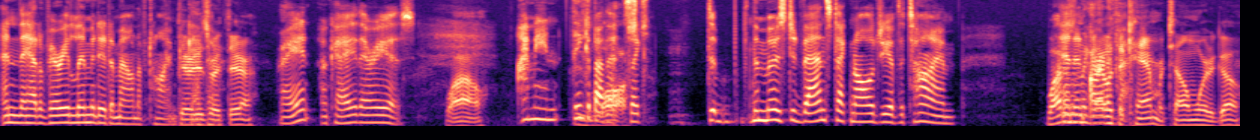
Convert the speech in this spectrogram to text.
And they had a very limited amount of time to there it is right there. Right? Okay, there he is. Wow. I mean, think He's about that. It's like the, the most advanced technology of the time. Why doesn't the guy with the camera tell him where to go?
